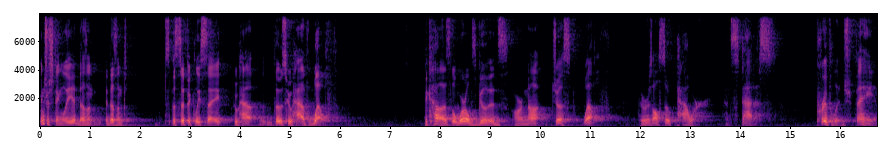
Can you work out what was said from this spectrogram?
Interestingly, it doesn't, it doesn't specifically say who have, those who have wealth. Because the world's goods are not just wealth, there is also power and status, privilege, fame,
